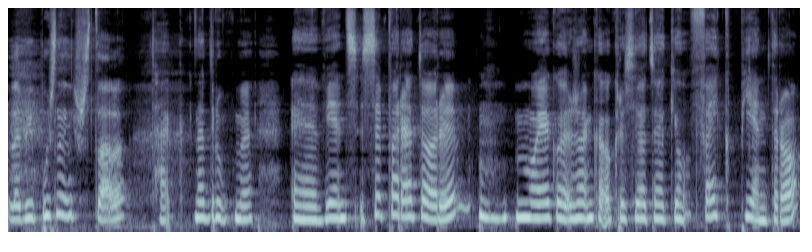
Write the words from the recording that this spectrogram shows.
lepiej późno niż wcale. Tak, nadróbmy. E, więc separatory, moja koleżanka określiła to jako fake piętro,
